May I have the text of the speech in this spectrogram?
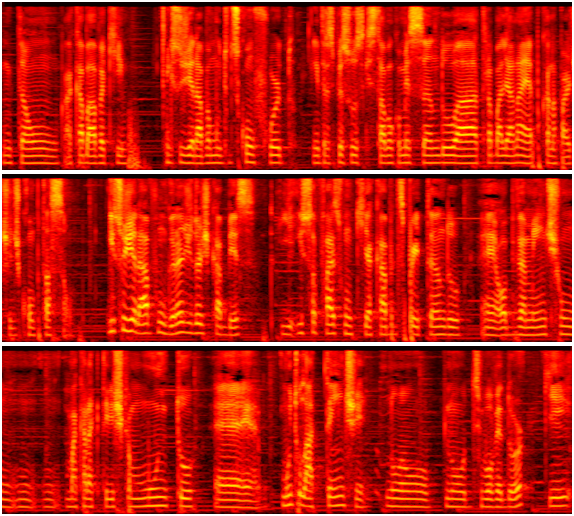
então acabava que isso gerava muito desconforto entre as pessoas que estavam começando a trabalhar na época na parte de computação. Isso gerava um grande dor de cabeça e isso faz com que acabe despertando, é, obviamente, um, um, uma característica muito, é, muito latente no, no desenvolvedor, que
